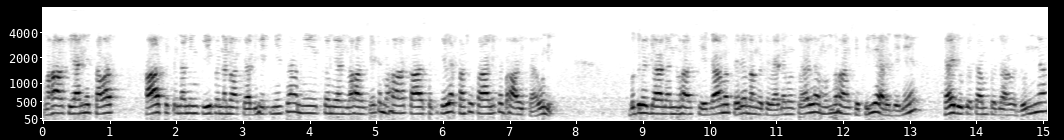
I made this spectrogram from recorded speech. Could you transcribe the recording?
මහා කියන්නේ තවත් කාශ්‍යප නමින් කීප නමක් වැඩි හිට නිසා මේ උත්තරයන් වහන්සේට මහා කාශ්‍යප කියලා පසු කාලික භාවිත වුණේ. බුදුරජාණන් වහන්සේ දාම පෙරමඟට වැඩම කළා මුන්වහන්සේ පිළි අරගෙන පැවිදි උපසම්පදාව දුන්නා,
